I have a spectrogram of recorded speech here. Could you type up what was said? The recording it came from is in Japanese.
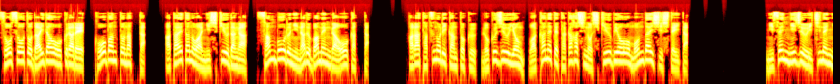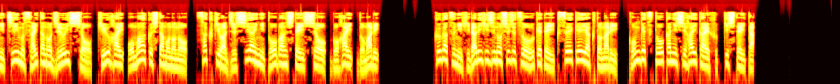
早々と代打を送られ、降板となった。与えたのは西球だが、3ボールになる場面が多かった。原辰徳監督64はかねて高橋の子宮病を問題視していた。2021年にチーム最多の11勝9敗をマークしたものの、昨季は10試合に登板して1勝5敗止まり。9月に左肘の手術を受けて育成契約となり、今月10日に支配下へ復帰していた。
